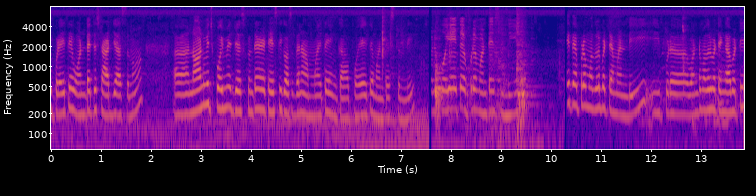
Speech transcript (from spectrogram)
ఇప్పుడైతే వంట అయితే స్టార్ట్ చేస్తాను. ఆ, నాన్ వెజ్ పొయ్యి మీద చేసుకుంటే టేస్టీగా వస్తుందని అమ్మ అయితే ఇంకా పొయ్యి అయితే మంటేస్తుంది. పొయ్యి అయితే ఎప్పుడే మంటేసింది అయితే ఎప్పుడో మొదలు పెట్టామండి ఇప్పుడు వంట మొదలు పెట్టాం కాబట్టి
